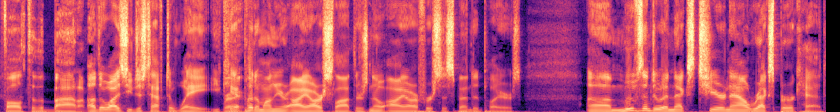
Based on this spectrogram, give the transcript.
Fall to the bottom. Otherwise, you just have to wait. You can't Right. put him on your IR slot. There's no IR for suspended players. Um, moves into a next tier now. Rex Burkhead.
